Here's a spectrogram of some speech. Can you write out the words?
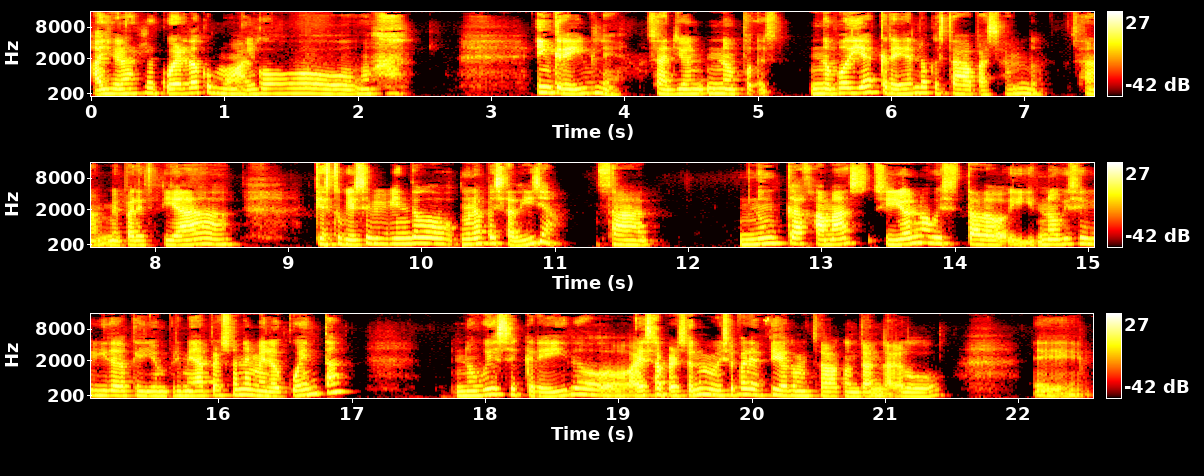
yo las recuerdo como algo increíble. O sea, yo no, no podía creer lo que estaba pasando. O sea, me parecía que estuviese viviendo una pesadilla. O sea, nunca jamás, si yo no hubiese estado y no hubiese vivido aquello en primera persona y me lo cuentan, no hubiese creído a esa persona, me hubiese parecido que me estaba contando algo eh,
